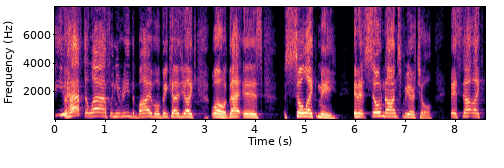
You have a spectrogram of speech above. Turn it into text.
you have to laugh when you read the Bible because you're like, whoa, that is so like me. And it's so non spiritual. It's not like,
